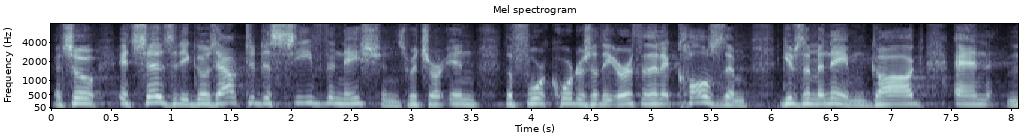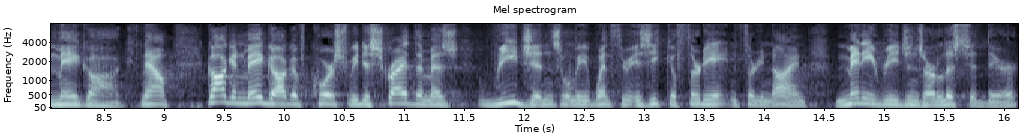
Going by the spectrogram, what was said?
And so it says that he goes out to deceive the nations which are in the four quarters of the earth, and then it calls them, gives them a name, Gog and Magog. Now, Gog and Magog, of course, we described them as regions when we went through Ezekiel 38 and 39. Many regions are listed there.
